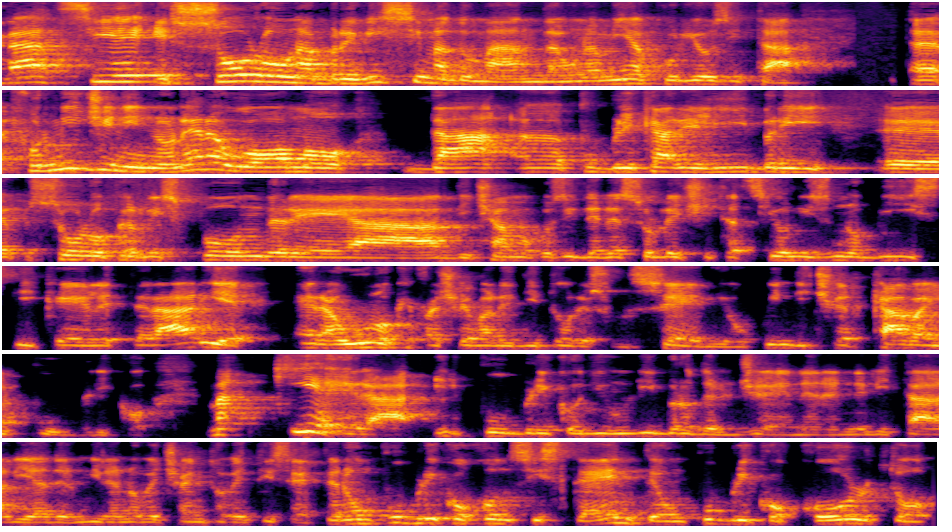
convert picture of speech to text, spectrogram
grazie. E solo una brevissima domanda, una mia curiosità. Eh, Formigini non era uomo da eh, pubblicare libri eh, solo per rispondere a, diciamo così, delle sollecitazioni snobistiche letterarie, era uno che faceva l'editore sul serio, quindi cercava il pubblico. Ma chi era il pubblico di un libro del genere nell'Italia del 1927? Era un pubblico consistente, un pubblico colto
